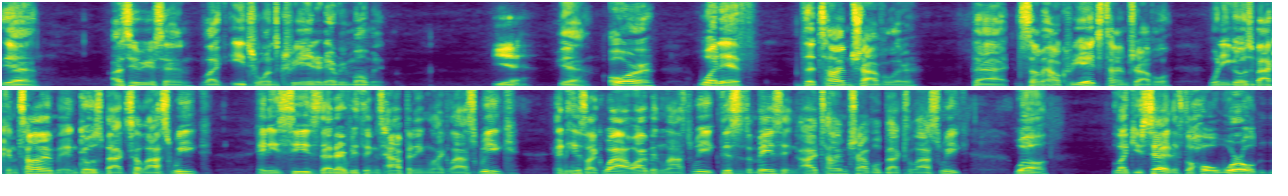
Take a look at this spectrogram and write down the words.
Yeah. I see what you're saying. Like each one's created every moment. Yeah. Yeah. Or what if the time traveler that somehow creates time travel, when he goes back in time and goes back to last week and he sees that everything's happening like last week and he's like, wow, I'm in last week. This is amazing. I time traveled back to last week. Well, like you said, if the whole world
